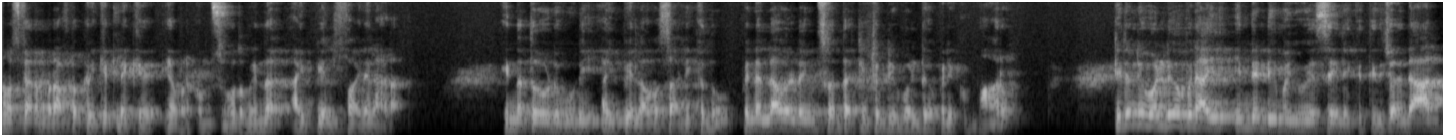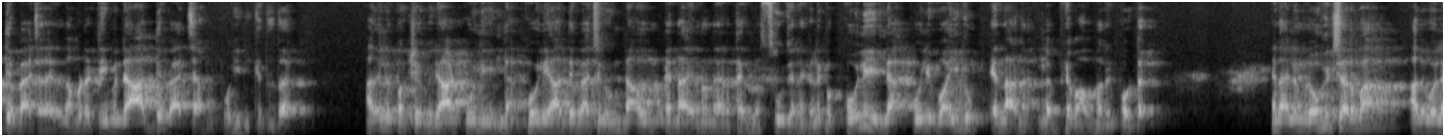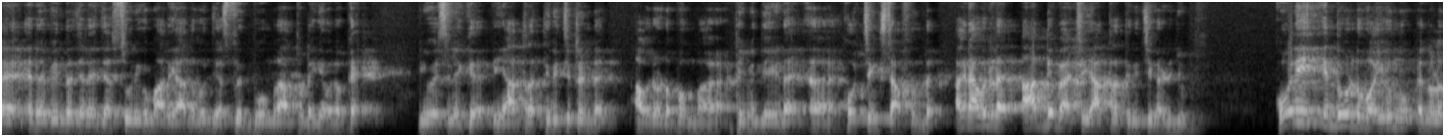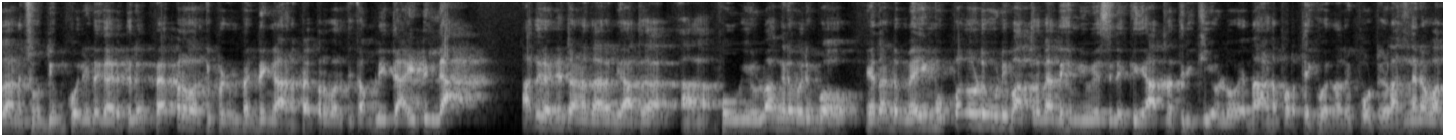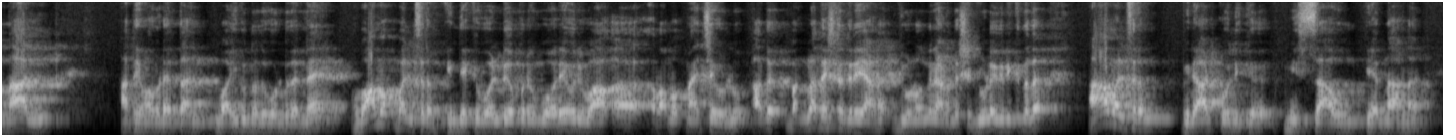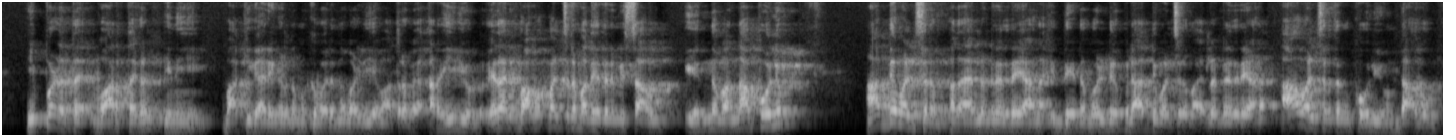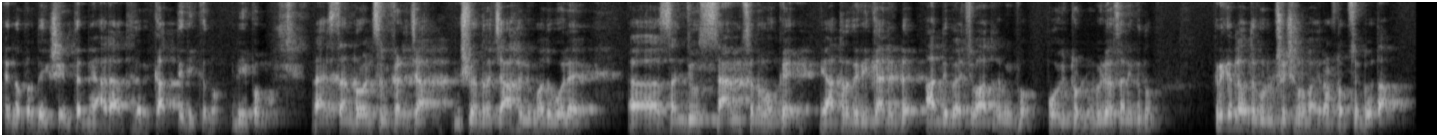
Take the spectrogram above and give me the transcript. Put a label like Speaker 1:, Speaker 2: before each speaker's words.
Speaker 1: നമസ്കാരം റാഫ്റ്റോ ക്രിക്കറ്റിലേക്ക് എവർക്കും സ്വാഗതം. ഇന്ന് ഐ പി എൽ ഫൈനലാണ്. ഇന്നത്തോടുകൂടി ഐ പി എൽ അവസാനിക്കുന്നു. പിന്നെ എല്ലാവരുടെയും ശ്രദ്ധ ടി ട്വന്റി വേൾഡ് കപ്പിലേക്ക് മാറും. ടി ട്വന്റി വേൾഡ് കപ്പിനായി ഇന്ത്യൻ ടീം യു എസ് എയിലേക്ക് തിരിച്ചു. അതിന്റെ ആദ്യ ബാച്ച് അതായത് നമ്മുടെ ടീമിന്റെ ആദ്യ ബാച്ചാണ് പോയിരിക്കുന്നത്. അതിൽ പക്ഷേ വിരാട് കോഹ്ലി ഇല്ല കോഹ്ലി ആദ്യ ബാച്ചിൽ ഉണ്ടാവും എന്നായിരുന്നു നേരത്തെയുള്ള സൂചനകൾ. ഇപ്പോൾ കോഹ്ലി ഇല്ല കോഹ്ലി വൈകും എന്നാണ് ലഭ്യമാവുന്ന റിപ്പോർട്ട്. എന്തായാലും രോഹിത് ശർമ്മ അതുപോലെ രവീന്ദ്ര ജഡേജ സൂര്യകുമാർ യാദവ് ജസ്പ്രീത് ബുംറ തുടങ്ങിയവരൊക്കെ യു എസിലേക്ക് യാത്ര തിരിച്ചിട്ടുണ്ട്. അവരോടൊപ്പം ടീം ഇന്ത്യയുടെ കോച്ചിങ് സ്റ്റാഫുണ്ട്. അങ്ങനെ അവരുടെ ആദ്യ ബാച്ച് യാത്ര തിരിച്ചു കഴിഞ്ഞു. കോലി എന്തുകൊണ്ട് വൈകുന്നു എന്നുള്ളതാണ് ചോദ്യം. കോലിയുടെ കാര്യത്തിൽ പേപ്പർ വർക്ക് ഇപ്പോഴും പെൻഡിംഗ് ആണ് പേപ്പർ വർക്ക് കംപ്ലീറ്റ് ആയിട്ടില്ല. അത് കഴിഞ്ഞിട്ടാണ് താരം യാത്ര പോവുകയുള്ളൂ. അങ്ങനെ വരുമ്പോൾ ഏതാണ്ട് മെയ് മുപ്പതോടു കൂടി മാത്രമേ അദ്ദേഹം യു എസിലേക്ക് യാത്ര തിരിക്കുകയുള്ളൂ എന്നാണ് പുറത്തേക്ക് വരുന്ന റിപ്പോർട്ടുകൾ. അങ്ങനെ വന്നാൽ അദ്ദേഹം അവിടെ എത്താൻ വൈകുന്നത് കൊണ്ട് തന്നെ വാമപ്പ് മത്സരം. ഇന്ത്യയ്ക്ക് വേൾഡ് കപ്പിന് മുമ്പ് ഒരേ ഒരു വാമപ്പ് മാച്ചേ ഉള്ളൂ. അത് ബംഗ്ലാദേശിനെതിരെയാണ് ജൂൺ ഒന്നിനാണ് ഷെഡ്യൂൾ ചെയ്തിരിക്കുന്നത്. ആ മത്സരം വിരാട് കോഹ്ലിക്ക് മിസ്സാവും എന്നാണ് ഇപ്പോഴത്തെ വാർത്തകൾ ഇനി ബാക്കി കാര്യങ്ങൾ നമുക്ക് വരുന്ന വഴിയെ മാത്രമേ അറിയുകയുള്ളൂ. ഏതായാലും വാമപ്പ് മത്സരം അദ്ദേഹത്തിന് മിസ്സാവും എന്ന് വന്നാൽ പോലും ആദ്യ മത്സരം അത് അയർലൻഡിനെതിരെയാണ് ഇന്ത്യയുടെ വേൾഡ് കപ്പിൽ ആദ്യ മത്സരം അയർലൻഡിനെതിരെയാണ്. ആ മത്സരത്തിന് കോഹ്ലി ഉണ്ടാകും എന്ന പ്രതീക്ഷയിൽ തന്നെ ആരാധകർ കാത്തിരിക്കുന്നു. ഇനിയിപ്പം രാജസ്ഥാൻ റോയൽസിൽ കളിച്ച വിശ്വേന്ദ്ര ചാഹലും അതുപോലെ സഞ്ജു സാംസണും ഒക്കെ യാത്ര തിരിക്കാനുണ്ട്. ആദ്യ ബാച്ച് മാത്രമേ ഇപ്പോൾ പോയിട്ടുള്ളൂ. വീഡിയോ അവസാനിക്കുന്നു. ക്രിക്കറ്റ് ലോകത്തെ കൂടുതൽ വിശേഷങ്ങളുമായി റഫ് ടോക്സ് എത്താം.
